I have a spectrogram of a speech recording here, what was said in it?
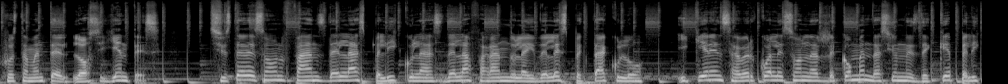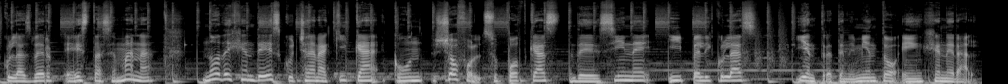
justamente los siguientes. Si ustedes son fans de las películas, de la farándula y del espectáculo y quieren saber cuáles son las recomendaciones de qué películas ver esta semana, no dejen de escuchar a Kika con Shuffle, su podcast de cine y películas y entretenimiento en general,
